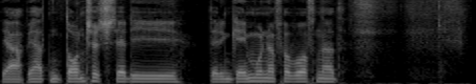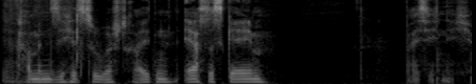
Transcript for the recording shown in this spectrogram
ja, wir hatten Doncic, der, die, der den Game Winner verworfen hat. Ja. Kann man sich jetzt drüber streiten. Erstes Game, weiß ich nicht.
